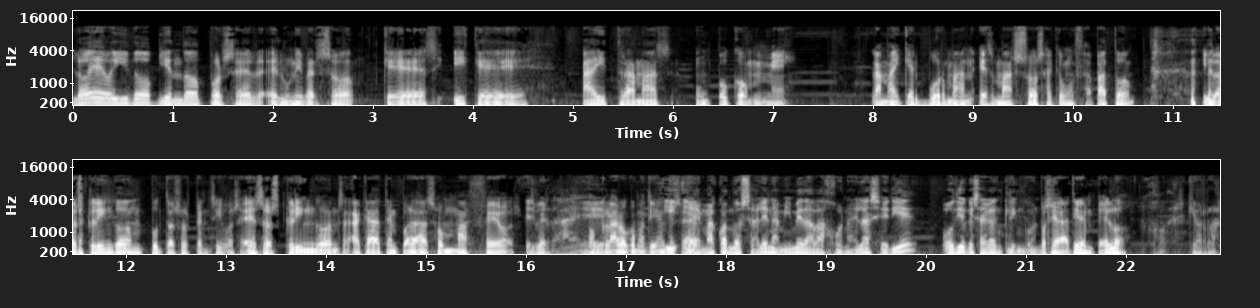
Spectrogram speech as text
Lo he oído viendo por ser el universo que es y que hay tramas un poco me. La Michael Burman es más sosa que un zapato. Y los Klingon, puntos suspensivos. Esos Klingons a cada temporada son más feos. Es verdad, ¿eh? Pues claro, como tienen y, que y ser. además cuando salen a mí me da bajona, ¿eh? La serie, odio que salgan Klingons. Pues ya tienen pelo. Joder, qué horror.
